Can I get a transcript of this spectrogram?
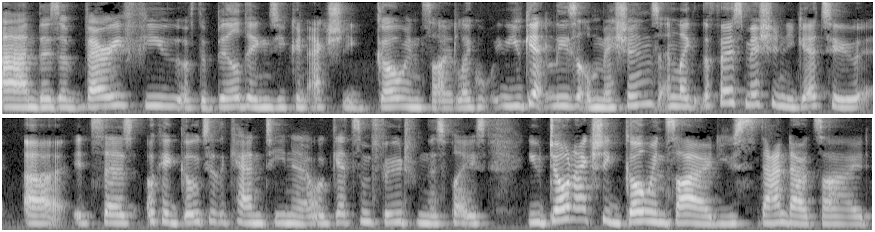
And there's a very few of the buildings you can actually go inside. Like you get these little missions, and like the first mission you get to, uh, it says, "Okay, go to the cantina or get some food from this place." You don't actually go inside; you stand outside,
